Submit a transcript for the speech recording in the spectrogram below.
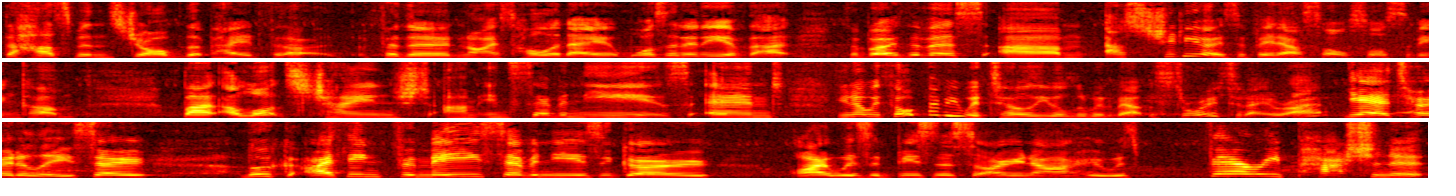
the husband's job that paid for the, for the nice holiday. It wasn't any of that. For both of us, um, our studios have been our sole source of income. But a lot's changed um, in seven years. And, you know, we thought maybe we'd tell you a little bit about the story today, right? Yeah, totally. So, look, I think for me, seven years ago, I was a business owner who was very passionate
